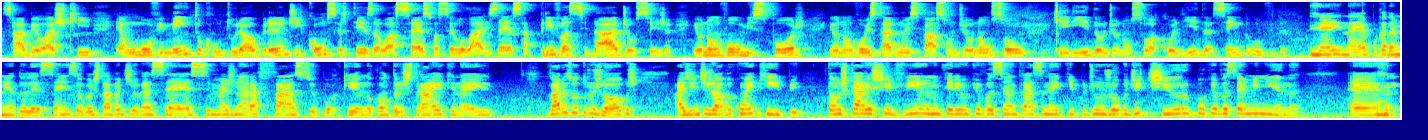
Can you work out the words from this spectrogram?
sabe? Eu acho que é um movimento cultural grande e com certeza o acesso a celulares é essa privacidade, ou seja, eu não vou me expor, eu não vou estar num espaço onde eu não sou querida, onde eu não sou acolhida, sem dúvida. É, e na época da minha adolescência eu gostava de jogar CS, mas não era fácil, porque no Counter-Strike, né, e vários outros jogos, a gente joga com equipe. Então os caras te viam e não queriam que você entrasse na equipe de um jogo de tiro porque você é menina. É,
